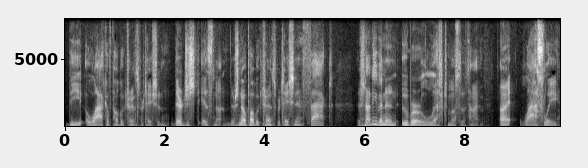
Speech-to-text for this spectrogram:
the lack of public transportation. There just is none. There's no public transportation. In fact, there's not even an Uber or Lyft most of the time. All right. Lastly,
